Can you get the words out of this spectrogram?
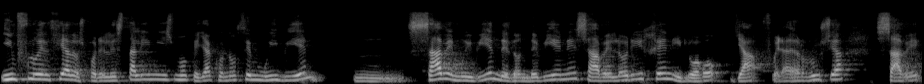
influenciados por el estalinismo que ya conocen muy bien sabe muy bien de dónde viene, sabe el origen y luego ya fuera de Rusia sabe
